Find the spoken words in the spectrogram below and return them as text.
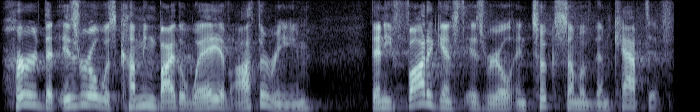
heard that Israel was coming by the way of Atharim, then he fought against Israel and took some of them captive.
